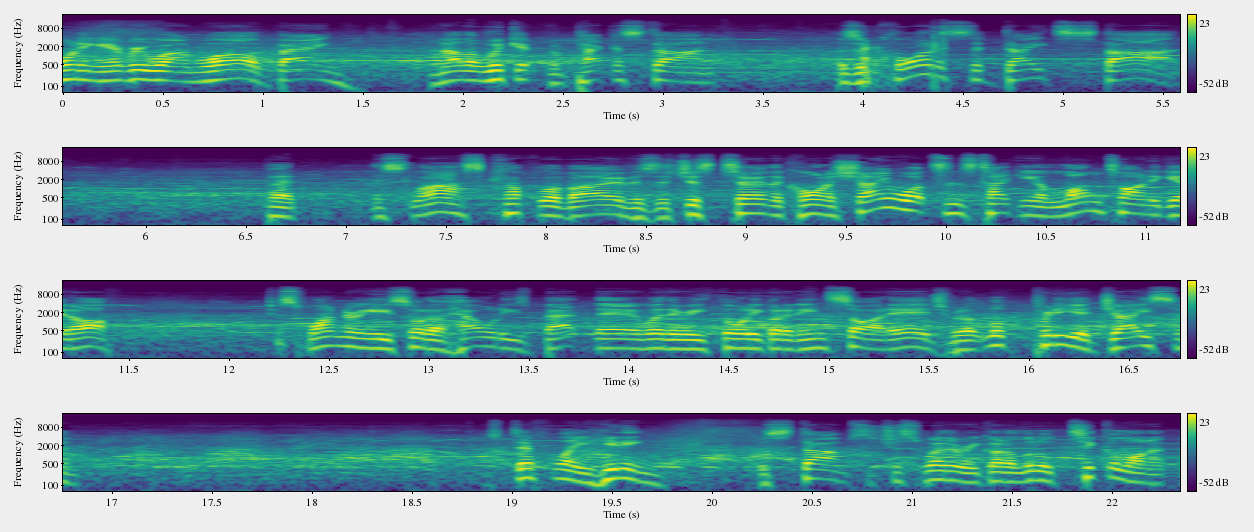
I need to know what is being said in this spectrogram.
Warning everyone, wow, bang. Another wicket for Pakistan. Was a quite a sedate start, but this last couple of overs has just turned the corner. Shane Watson's taking a long time to get off. Just wondering he sort of held his bat there, whether he thought he got an inside edge, but it looked pretty adjacent. It's definitely hitting the stumps. It's just whether he got a little tickle on it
